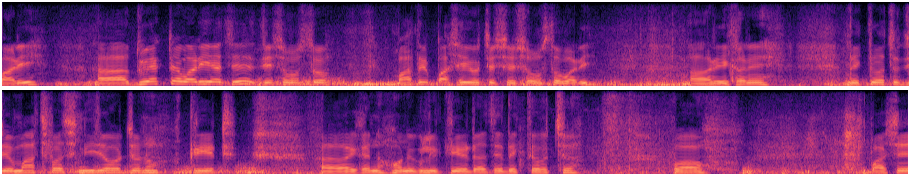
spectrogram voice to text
বাড়ি। দু একটা বাড়ি আছে, যে সমস্ত বাঁধের পাশেই হচ্ছে সে সমস্ত বাড়ি। আর এখানে দেখতে পাচ্ছ যে মাছ ফাছ নিয়ে যাওয়ার জন্য ক্রিয়েট এখানে অনেকগুলি ক্রিয়েট আছে, দেখতে পাচ্ছ। Wow! পাশে,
